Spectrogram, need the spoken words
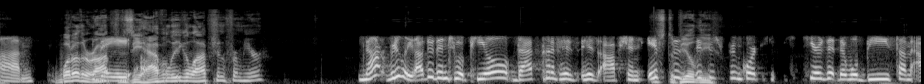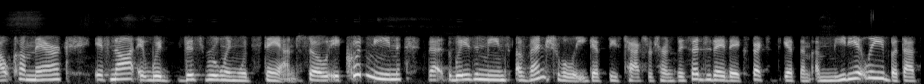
Um, What other they- options? Does he have a legal option from here? Not really, other than to appeal. That's kind of his, his option. If the, if the. Supreme Court he- that there will be some outcome there. If not, it would this ruling would stand. So it could mean that the Ways and Means eventually gets these tax returns. They said today they expected to get them immediately, but that's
